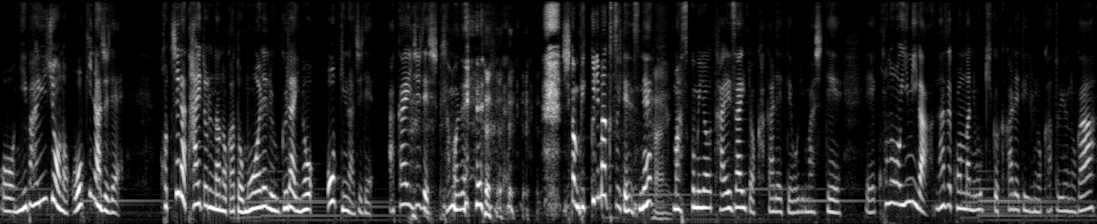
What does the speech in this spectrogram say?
2倍以上の大きな字でこっちがタイトルなのかと思われるぐらいの大きな字で赤い字でしかもね しかもびっくりマークついてですね、はい、マスコミの滞在と書かれておりまして、えー、この意味がなぜこんなに大きく書かれているのかというのが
